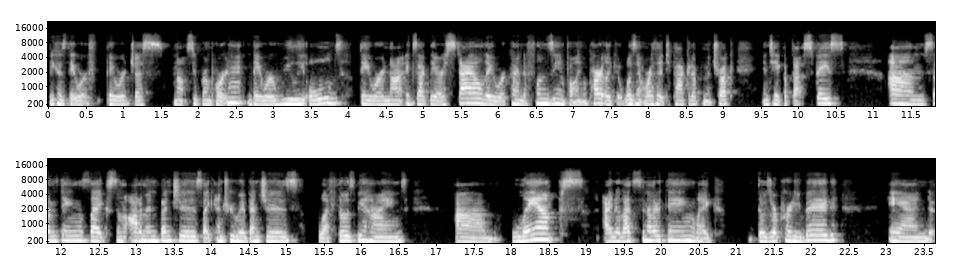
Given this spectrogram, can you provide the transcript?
because they were they were just not super important. They were really old. They were not exactly our style. They were kind of flimsy and falling apart. Like it wasn't worth it to pack it up in the truck and take up that space. Um, some things like some ottoman benches, like entryway benches, left those behind. Um, lamps, I know that's another thing. Like those are pretty big, and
